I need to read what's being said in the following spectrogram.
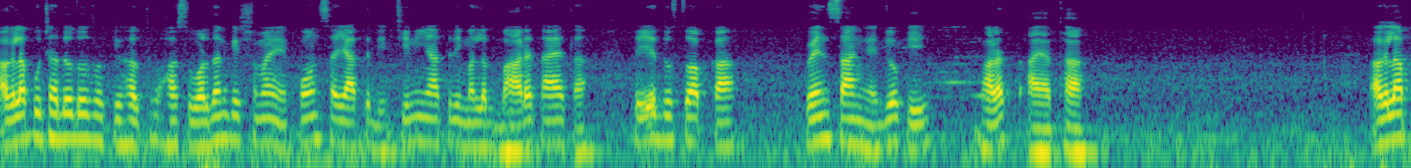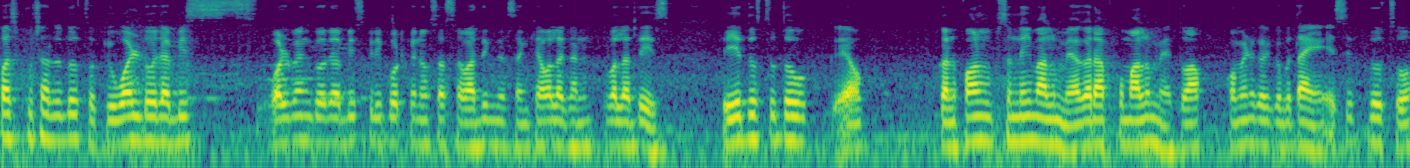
अगला पूछा था दोस्तों कि हर्षवर्धन के समय कौन सा यात्री, चीनी यात्री मतलब भारत आया था? तो ये दोस्तों आपका वेन सांग है, जो कि भारत आया था। अगला प्रश्न पूछा था दोस्तों कि वर्ल्ड दो हज़ार बीस, वर्ल्ड बैंक दो हज़ार बीस की रिपोर्ट के अनुसार सर्वाधिक जनसंख्या वाला घनत्व वाला देश तो ये दोस्तों तो कन्फर्म ऑप्शन नहीं मालूम है। अगर आपको मालूम है तो आप कमेंट करके बताएँ। ऐसे दोस्तों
